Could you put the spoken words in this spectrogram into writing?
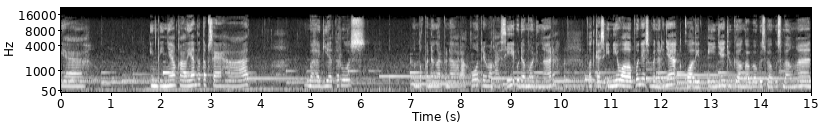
Ya intinya kalian tetap sehat bahagia terus. Untuk pendengar-pendengar aku terima kasih udah mau dengar podcast ini walaupun ya sebenarnya kualitinya juga nggak bagus-bagus banget.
